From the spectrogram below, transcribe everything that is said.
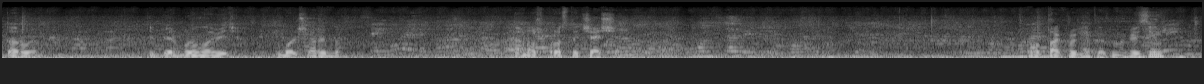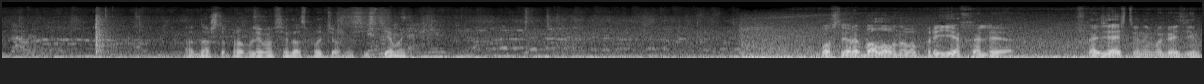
вторую. Теперь будем ловить больше рыбы. А может просто чаще. Вот так выглядит этот магазин. Одно, что проблема всегда с платежной системой. После рыболовного приехали в хозяйственный магазин.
